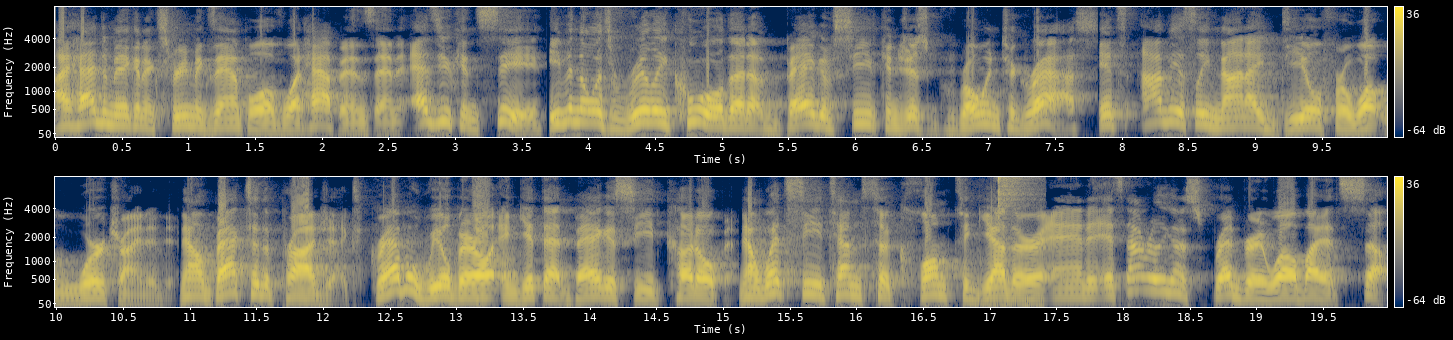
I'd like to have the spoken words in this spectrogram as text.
I had to make an extreme example of what happens, and as you can see, even though it's really cool that a bag of seed can just grow into grass, it's obviously not ideal ideal for what we're trying to do. Now back to the project. Grab a wheelbarrow and get that bag of seed cut open. Now wet seed tends to clump together and it's not really gonna spread very well by itself.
